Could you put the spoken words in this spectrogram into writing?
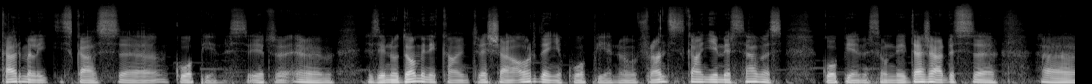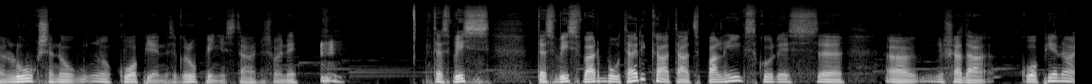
karmelītiskās uh, kopienas, ir, uh, zinu, Dominikāņu trešā ordeņa kopiena, franciskāņiem ir savas kopienas, un ir dažādas uh, lūkšanu kopienas, grupiņas tādas, vai ne? tas viss, tas viss var būt arī kā tāds palīgs, kur es uh, šādā kopienā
